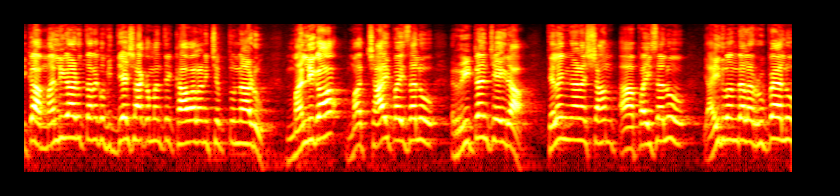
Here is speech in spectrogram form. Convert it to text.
ఇక మల్లిగాడు తనకు విద్యాశాఖ మంత్రి కావాలని చెప్తున్నాడు. మల్లిగా మా ఛాయ్ పైసలు రిటర్న్ చేయరా. తెలంగాణ షాం ఆ, పైసలు ఐదు వందల రూపాయలు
